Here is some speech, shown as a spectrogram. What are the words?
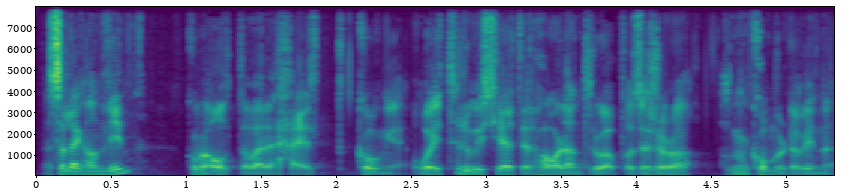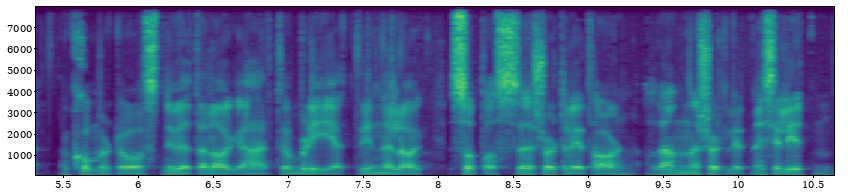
Men så lenge han vinner, kommer alt til å være helt konge. Og jeg tror Kjetil har den troa på seg sjøl, at han kommer til å vinne. Han kommer til å snu dette laget her til å bli et vinnerlag. Såpass sjøltillit har han, og den sjøltilliten er ikke liten.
